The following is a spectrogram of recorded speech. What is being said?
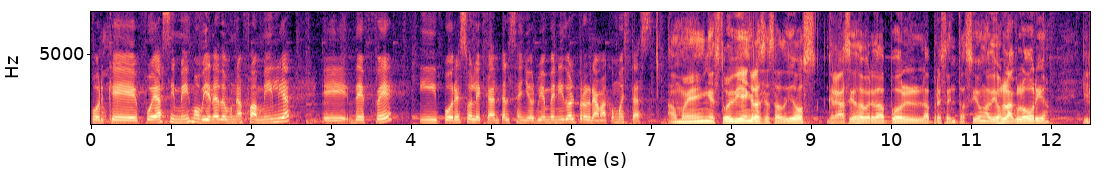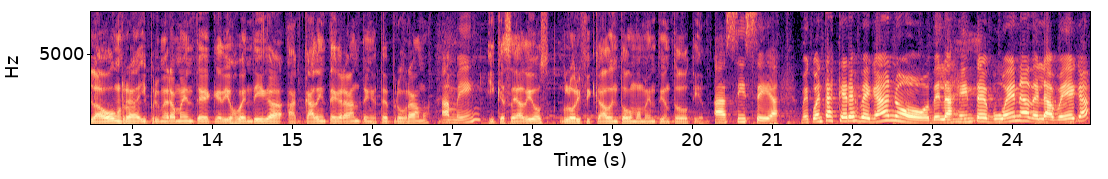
porque fue así mismo, viene de una familia eh, de fe y por eso le canta al Señor. Bienvenido al programa, ¿cómo estás? Amén, estoy bien, gracias a Dios. Gracias de verdad por la presentación, a Dios la gloria y la honra y primeramente que Dios bendiga a cada integrante en este programa. Amén. Y que sea Dios glorificado en todo momento y en todo tiempo. Así sea. Me cuentas que eres vegano, de la gente buena de La Vega,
